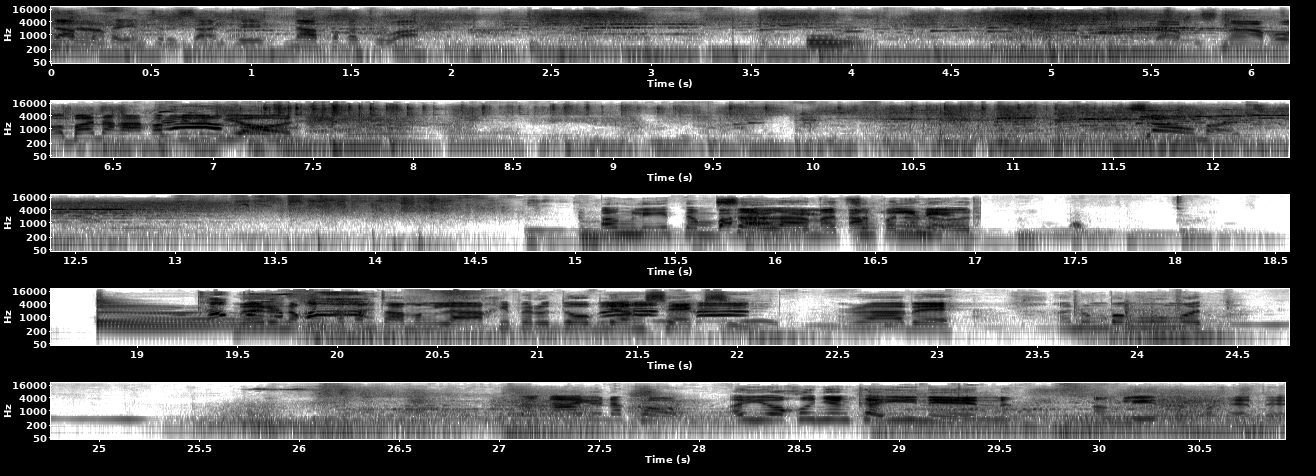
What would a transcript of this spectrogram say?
Napaka-interesante. Napakatuwa. Oh. Tapos na ako. Aba, nakakabilib yon. So much! Ang liit ng bahagi. Salamat sa Ang panonood. init. Meron akong katamtamang laki pero doble ang sexy. Grabe. Anong bangungot? Sangayon ako. Ayoko niyang kainin. Ang liit ng pakete.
